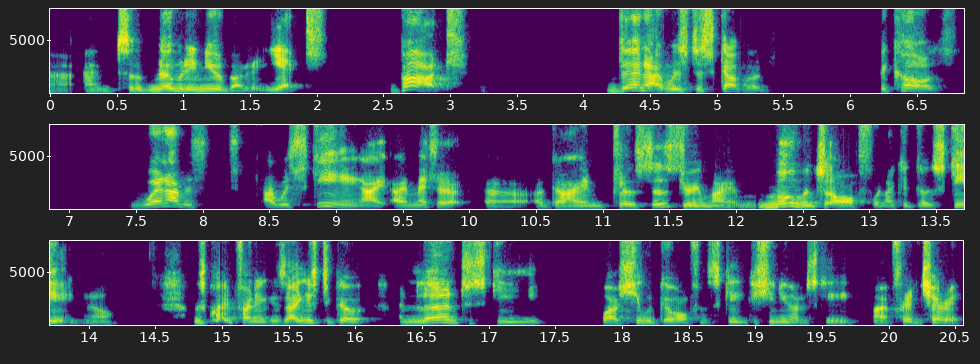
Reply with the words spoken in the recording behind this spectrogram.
uh, and sort of nobody knew about it yet. But then I was discovered because when I was I was skiing, I, I met a, uh, a guy in Klosters during my moments off when I could go skiing. You know, it was quite funny because I used to go and learn to ski while she would go off and ski because she knew how to ski, my friend Cherry.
